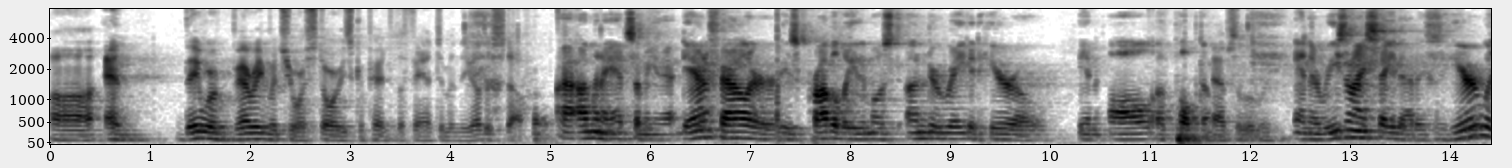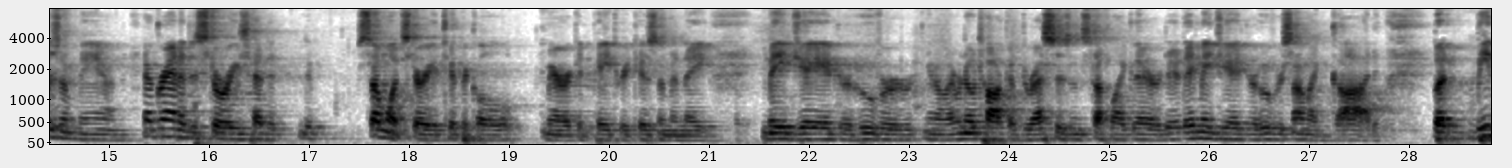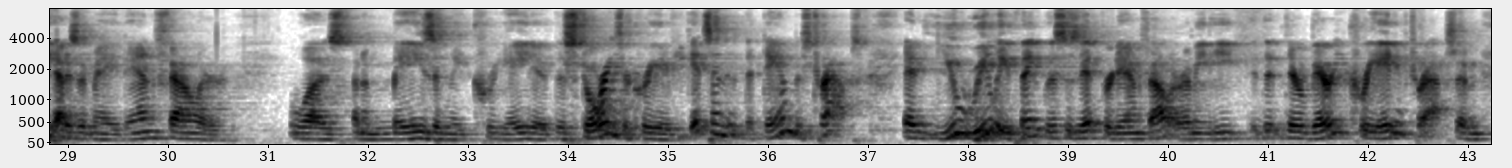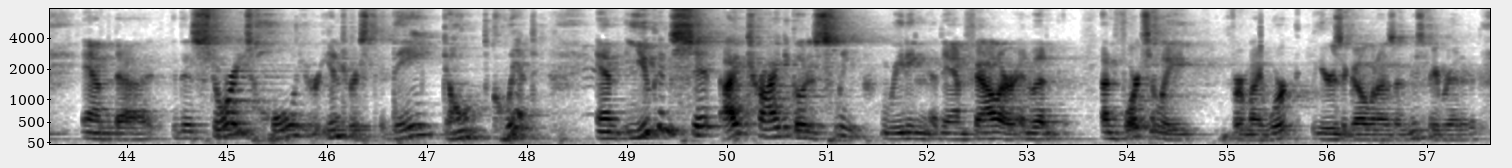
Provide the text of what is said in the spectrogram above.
Uh, and they were very mature stories compared to the Phantom and the other stuff. I, I'm gonna add something to that. Dan Fowler is probably the most underrated hero in all of pulpdom. Absolutely. And the reason I say that is here was a man, now granted the stories had the, the somewhat stereotypical American patriotism and they made J. Edgar Hoover, you know, there were no talk of dresses and stuff like that. They, they made J. Edgar Hoover sound like God. But be that as it may, Dan Fowler was an amazingly creative, the stories are creative. He gets into the damnedest traps. And you really think this is it for Dan Fowler. I mean, he they're very creative traps, and and uh, the stories hold your interest. They don't quit, and you can sit. I tried to go to sleep reading a Dan Fowler, and then unfortunately, for my work years ago when I was a newspaper editor,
